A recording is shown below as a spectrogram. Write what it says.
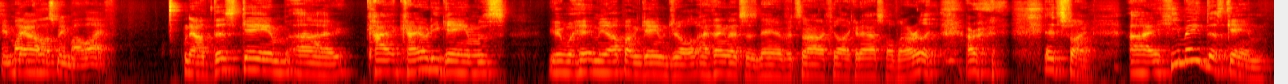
It might Now- cost me my life. Now, this game, uh, Coy- Coyote Games, it will hit me up on Game Jolt. I think that's his name. If it's not, I feel like an asshole, but I really, I, it's fine. Uh, he made this game,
